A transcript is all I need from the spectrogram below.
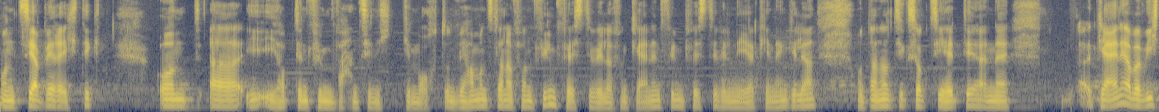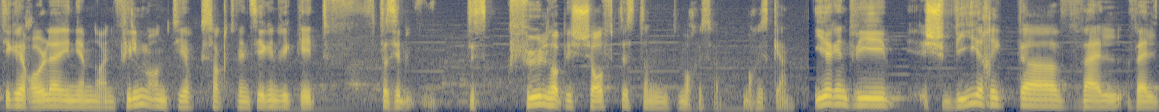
und sehr berechtigt. Und äh, ich, ich habe den Film wahnsinnig gemacht. Und wir haben uns dann auf einem Filmfestival, auf einem kleinen Filmfestival näher kennengelernt. Und dann hat sie gesagt, sie hätte eine äh, kleine, aber wichtige Rolle in ihrem neuen Film. Und ich habe gesagt, wenn es irgendwie geht, dass ich das Gefühl habe, ich schaffe das, dann mache ich es halt, mache ich es gern. Irgendwie schwieriger, weil, weil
